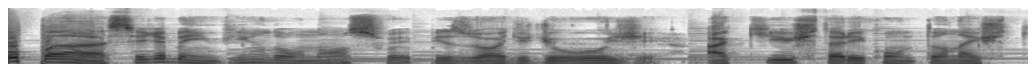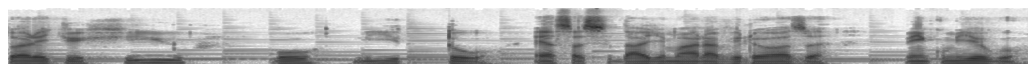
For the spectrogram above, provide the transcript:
Opa, seja bem-vindo ao nosso episódio de hoje. Aqui estarei contando a história de Rio Bonito, essa cidade maravilhosa. Vem comigo.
